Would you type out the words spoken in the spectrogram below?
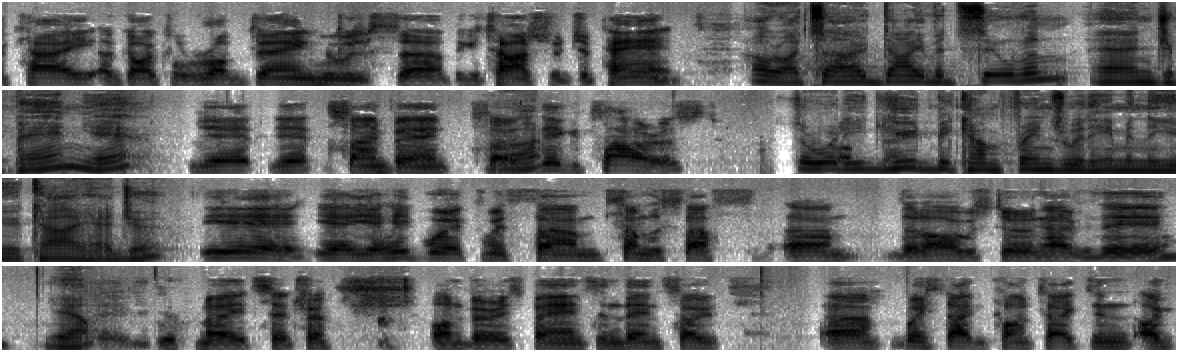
UK, a guy called Rob Dean, who was uh, the guitarist for Japan. All right, so David Sylvian and Japan, yeah? Yeah, yeah, same band. So Right. their guitarist. So what did, you'd become friends with him in the UK, had you? Yeah, yeah, yeah. He'd worked with um, some of the stuff um, that I was doing over there Yeah. with me, etc., on various bands, and then so um, we stayed in contact, and I,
